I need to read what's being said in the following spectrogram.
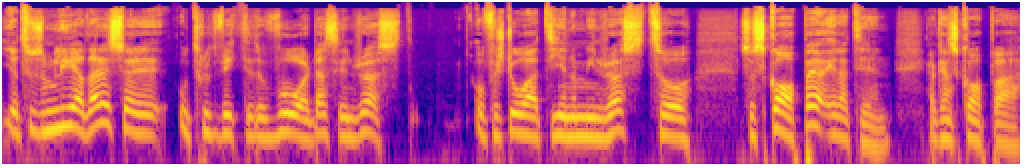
jag tror som ledare så är det otroligt viktigt att vårda sin röst och förstå att genom min röst så, så skapar jag hela tiden. Jag kan skapa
